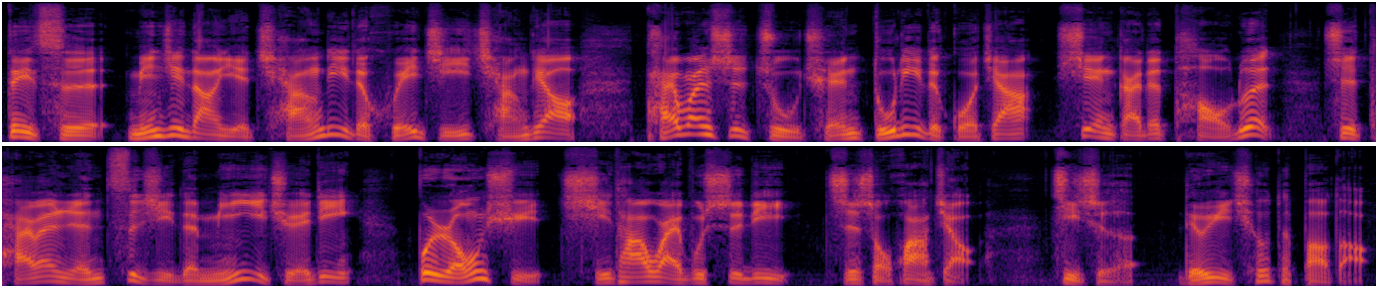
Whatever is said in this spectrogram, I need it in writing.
对此，民进党也强力的回击，强调台湾是主权独立的国家，宪改的讨论是台湾人自己的民意决定，不容许其他外部势力指手画脚。记者刘玉秋的报道。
